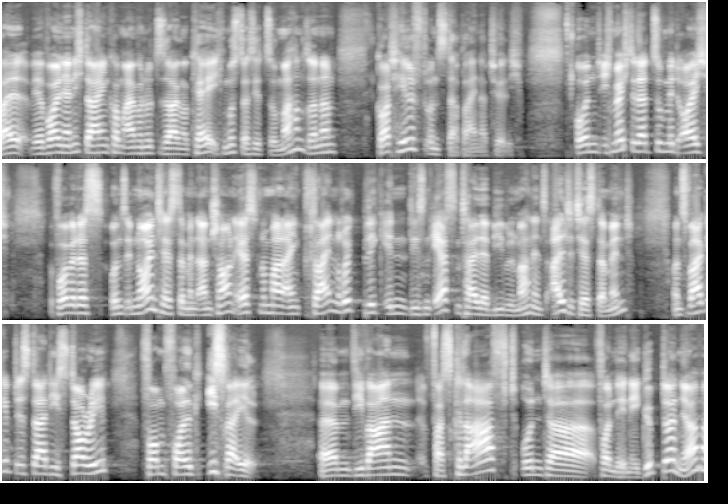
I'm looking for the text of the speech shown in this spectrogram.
Weil wir wollen ja nicht dahin kommen, einfach nur zu sagen, okay, ich muss das jetzt so machen, sondern Gott hilft uns dabei natürlich. Und ich möchte dazu mit euch, bevor wir das uns im Neuen Testament anschauen, erst nochmal einen kleinen Rückblick in diesen ersten Teil der Bibel machen, ins Alte Testament. Und zwar gibt es da die Story vom Volk Israel. Ähm, die waren versklavt unter, von den Ägyptern, ja.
